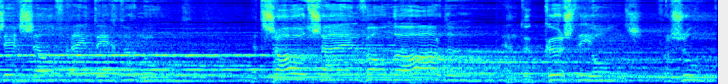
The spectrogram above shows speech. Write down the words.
Zichzelf geen dichter noemt. Het zout zijn van de aarde en de kus die ons verzoent.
